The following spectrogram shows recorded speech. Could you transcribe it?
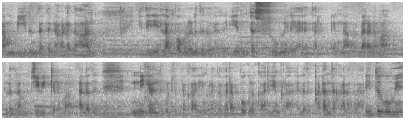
நம்பி இருந்ததுனால தான் இதையெல்லாம் பவுல் எழுதுகிறாரு. எந்த சூழ்நிலையாக இருந்தாலும் நாங்கள் மரணமா? அல்லது நம்ம ஜீவிக்கிறோமா? அல்லது நிகழ்ந்து கொண்டிருக்கிற காரியங்களா? அல்லது வரப்போகிற காரியங்களா? அல்லது கடந்த காலங்களா? எதுவுமே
